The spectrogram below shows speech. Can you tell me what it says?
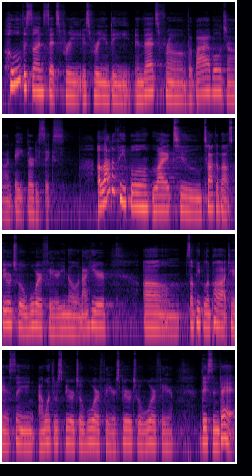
Who the Son sets free is free indeed, and that's from the Bible, John 8 36. A lot of people like to talk about spiritual warfare, you know, and I hear um, some people in podcasts saying, I went through spiritual warfare, spiritual warfare, this and that.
